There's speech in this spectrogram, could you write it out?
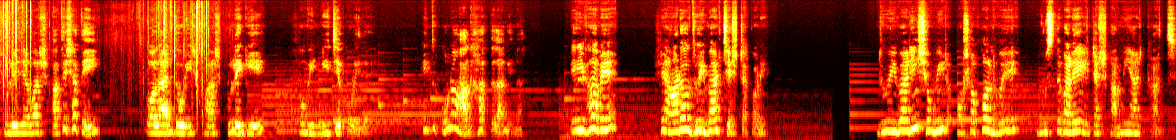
ঝুলে যাওয়ার সাথে সাথেই গলার দড়ির ফাঁস খুলে গিয়ে সমীর নিচে পড়ে যায়। কিন্তু কোনো আঘাত লাগে না। এইভাবে সে আরও দুইবার চেষ্টা করে। দুইবারই সমীর অসফল হয়ে বুঝতে পারে এটা স্বামীয়ার কাজ।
